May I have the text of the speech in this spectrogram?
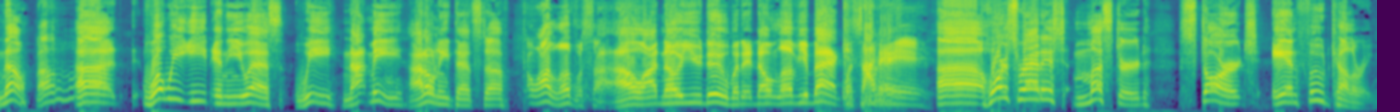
No. Uh, what we eat in the U.S., we, not me, I don't eat that stuff. Oh, I love wasabi. Oh, I know you do, but it don't love you back. Wasabi. Uh, horseradish, mustard, starch, and food coloring.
